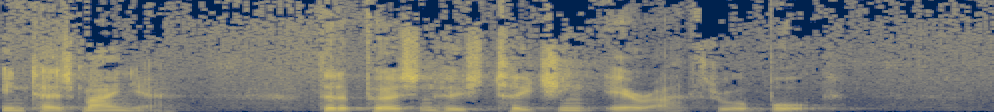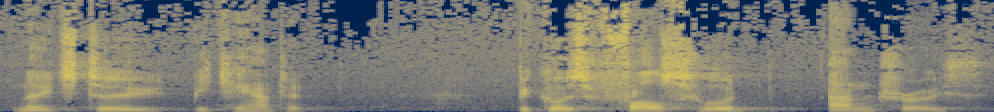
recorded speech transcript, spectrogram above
in Tasmania that a person who's teaching error through a book needs to be counted. Because falsehood, untruth,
